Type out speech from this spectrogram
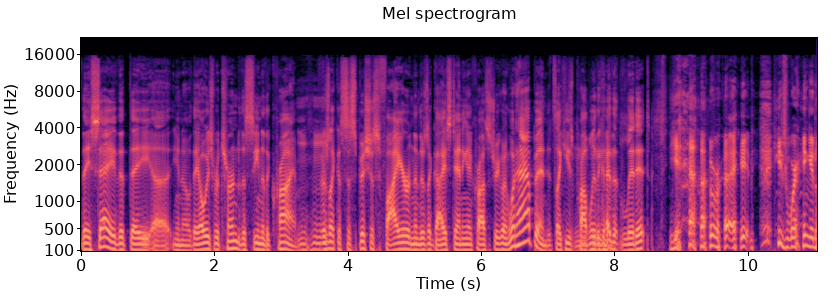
they say that they uh, you know they always return to the scene of the crime Mm-hmm. there's like a suspicious fire and then there's a guy standing across the street going what happened it's like he's probably the Mm-hmm. guy that lit it Yeah, right. He's wearing an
